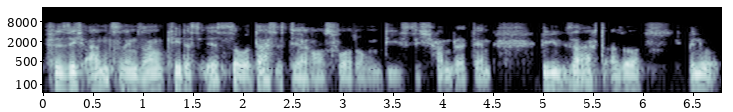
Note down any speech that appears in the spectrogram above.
für sich anzunehmen, sagen, okay, das ist so, das ist die Herausforderung, um die es sich handelt. Denn wie gesagt, also wenn du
